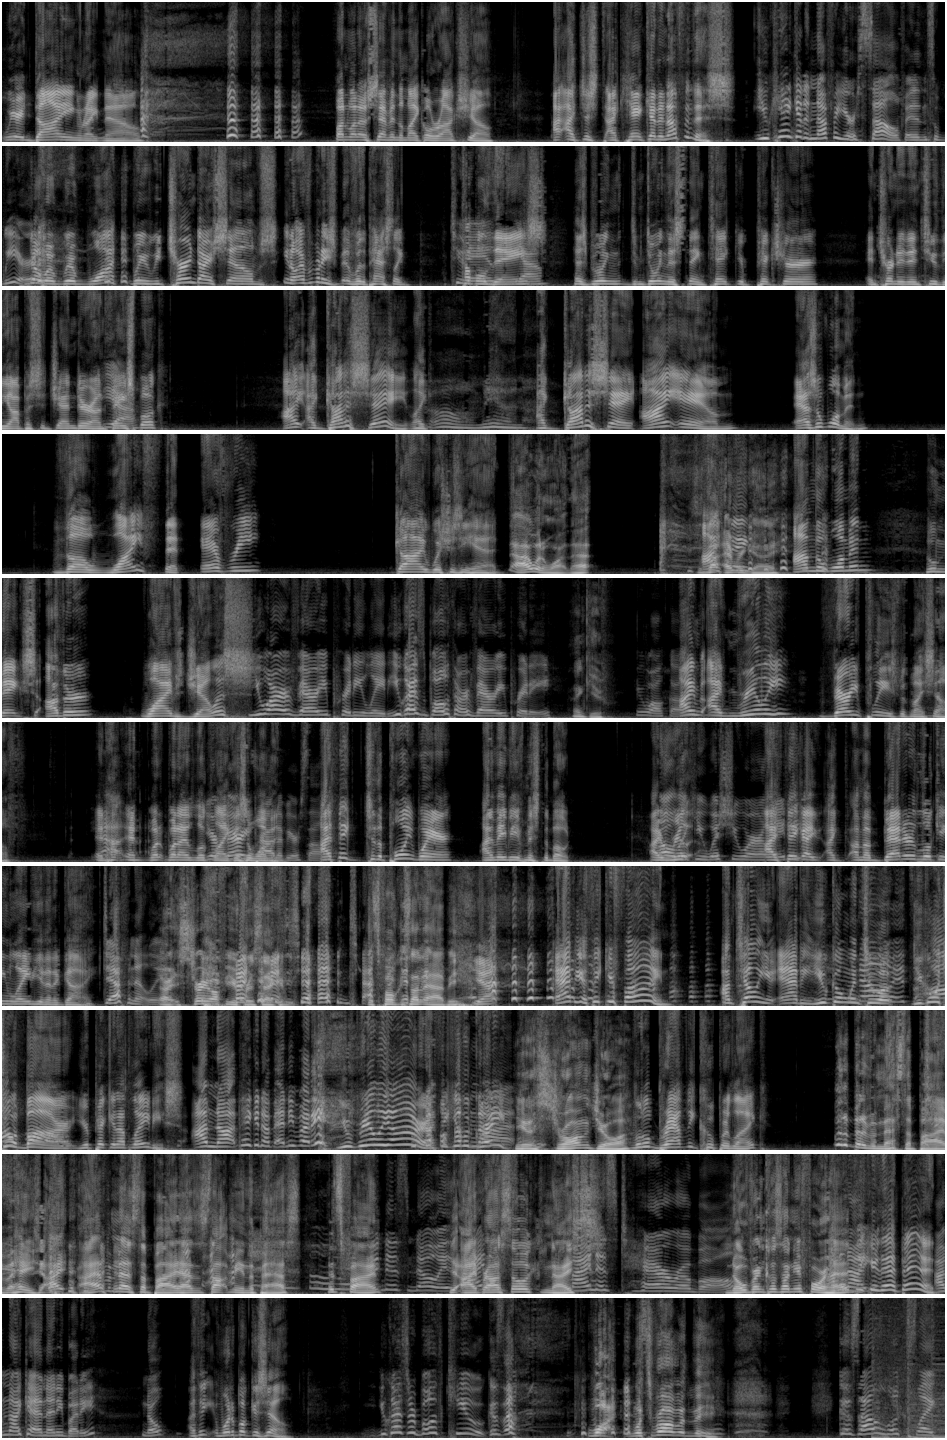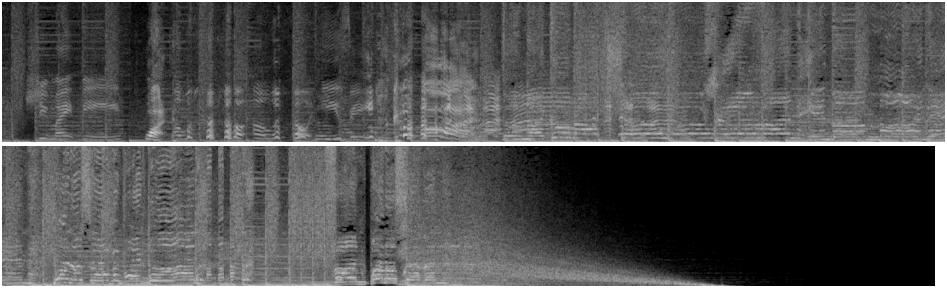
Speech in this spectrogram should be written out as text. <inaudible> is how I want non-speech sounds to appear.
we are dying right now. <laughs> Fun 107, the Michael Rock Show. I, I just I can't get enough of this. You can't get enough of yourself, and it's weird. No, we're, we're <laughs> we we turned ourselves. You know, everybody's over the past like Two couple days, days yeah. has doing doing this thing. Take your picture and turn it into the opposite gender on Yeah. Facebook. I I gotta say, like Oh man. I gotta say, I am, as a woman, the wife that every guy wishes he had. I wouldn't want that. It's I not every think guy. <laughs> I'm the woman who makes other wives jealous. You are a very pretty lady. You guys both are very pretty. Thank you. You're welcome. I'm I'm really very pleased with myself and, Yeah. how, and what, what I look You're like very as a proud woman. of yourself. I think to the point where I maybe have missed the boat. I oh, really, like you wish you were. A I lady? think I, I I'm a better looking lady than a guy. definitely. All right, straight off you for a second. <laughs> Let's focus on Abby. <laughs> Yeah, Abby, I think you're fine. I'm telling you, Abby, you go into No, a you go into a bar, you're picking up ladies. I'm not picking up anybody. <laughs> You really are. I think you look great. You got a strong jaw, a Little Bradley Cooper like. A little bit of a messed up eye, but hey, I, I have a messed up eye. It hasn't stopped me in the past. Oh it's my fine. Goodness, no, it, Your eyebrows is- still look nice. Mine is terrible. No wrinkles on your I forehead. don't not- think you're that bad. I'm not getting anybody. Nope. I think. What about Gazelle? You guys are both cute. Gazelle, <laughs> What? What's wrong with me? Gazelle looks like she might be What? a little, <laughs> a little easy. Come on! The Michael Rock Show. Fun in the morning. 107.1. Fun 107.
